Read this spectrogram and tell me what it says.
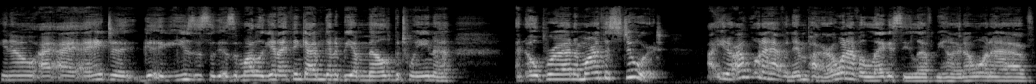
you know, I, I, I hate to g- use this as a model again. I think I'm going to be a meld between a, an Oprah and a Martha Stewart. I, you know, I want to have an empire. I want to have a legacy left behind. I want to have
